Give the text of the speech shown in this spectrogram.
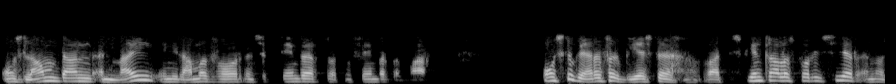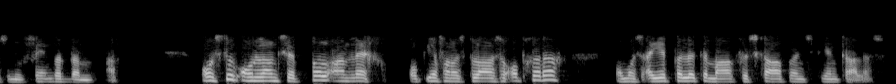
Ons lam dan in Mei en die lamme word in September tot November bemark. Ons ook herre vir beeste wat speenkalvers produseer in ons November bemark. Ons het onlangs 'n pil aanleg op een van ons plase opgerig om ons eie pille te maak vir skape en speenkalvers.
